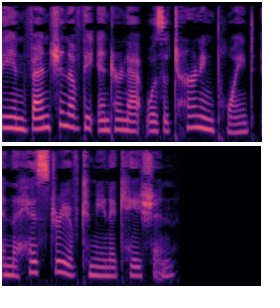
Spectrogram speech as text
The invention of the internet was a turning point in the history of communication.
